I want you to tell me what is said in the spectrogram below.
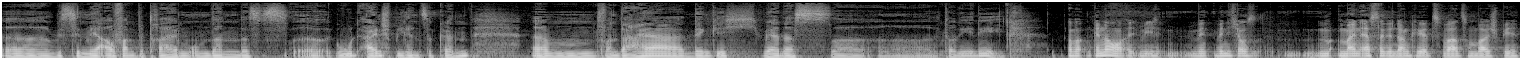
äh, ein bisschen mehr Aufwand betreiben, um dann das äh, gut einspielen zu können. Ähm, von daher denke ich, wäre das äh, eine tolle Idee. Aber genau, wenn, wenn ich aus, mein erster Gedanke jetzt war zum Beispiel,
